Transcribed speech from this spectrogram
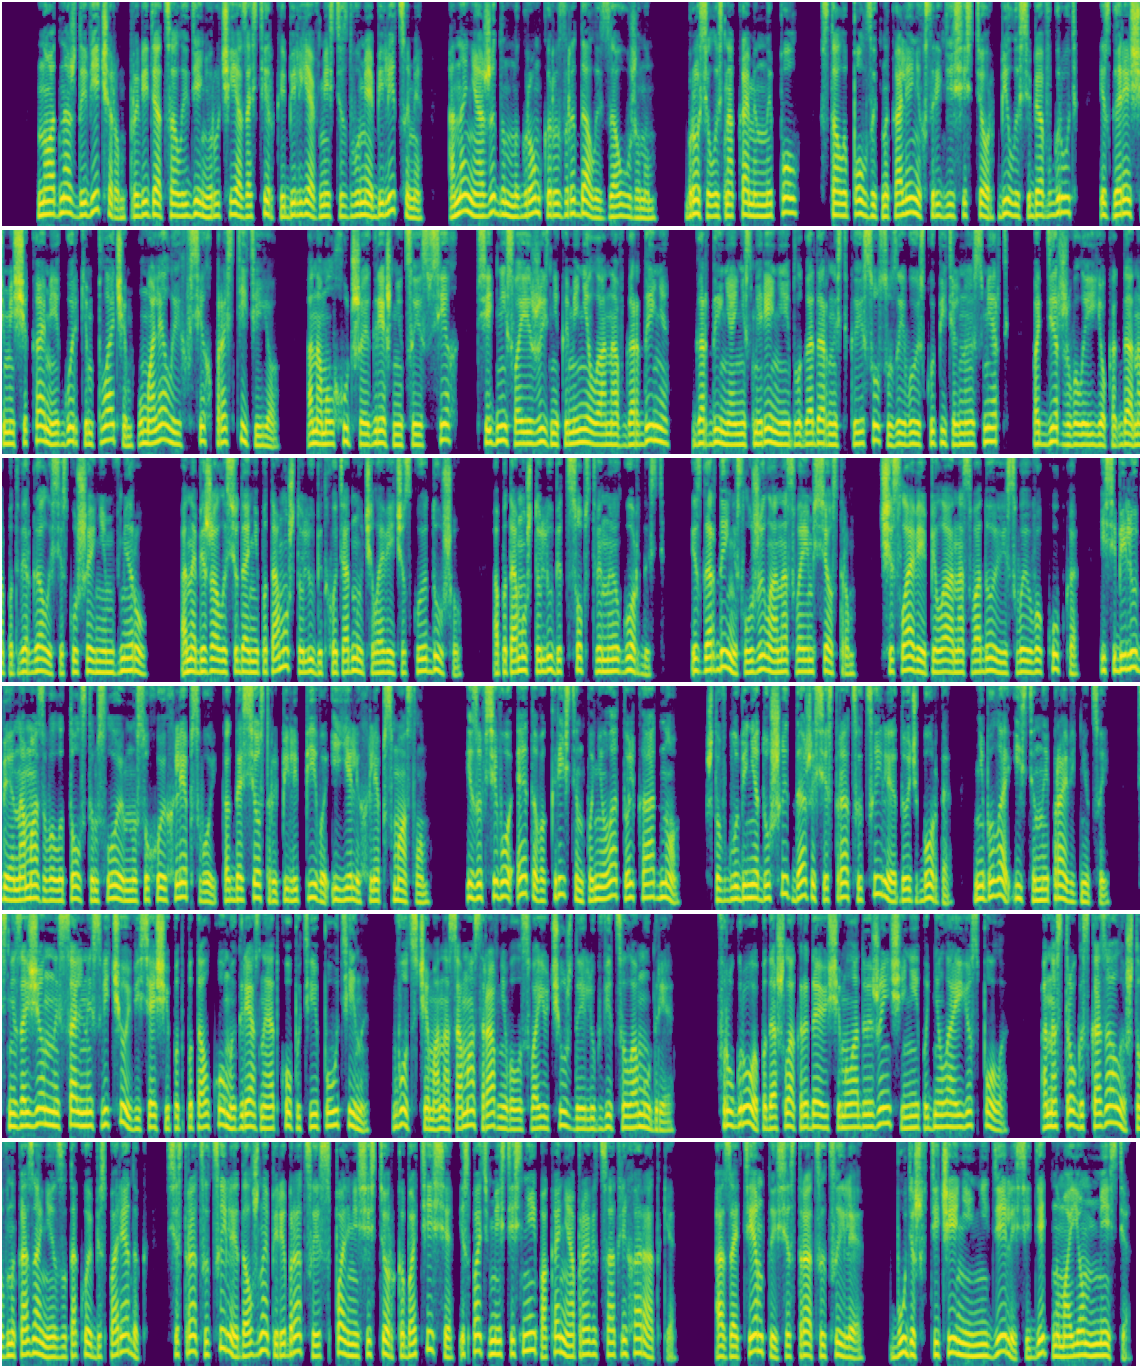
Но однажды вечером, проведя целый день у ручья за стиркой белья вместе с двумя белицами, она неожиданно громко разрыдалась за ужином, бросилась на каменный пол, стала ползать на коленях среди сестер, била себя в грудь и с горящими щеками и горьким плачем умоляла их всех простить ее. Она, мол, худшая грешница из всех, все дни своей жизни каменела она в гордыне, гордыня, а не смирение и благодарность к Иисусу за его искупительную смерть поддерживала ее, когда она подвергалась искушениям в миру. Она бежала сюда не потому, что любит хоть одну человеческую душу, а потому, что любит собственную гордость. Из гордыни служила она своим сестрам. Тщеславие пила она с водой из своего кубка, и себелюбие намазывала толстым слоем на сухой хлеб свой, когда сестры пили пиво и ели хлеб с маслом. Из-за всего этого Кристин поняла только одно, что в глубине души даже сестра Цицилия, дочь Борда, не была истинной праведницей. С незажженной сальной свечой, висящей под потолком и грязной от копоти и паутины, вот с чем она сама сравнивала свое чуждое любви целомудрие. Фругроа подошла к рыдающей молодой женщине и подняла ее с пола. Она строго сказала, что в наказание за такой беспорядок сестра Цицилия должна перебраться из спальни сестер к Аббатисе и спать вместе с ней, пока не оправится от лихорадки. А затем ты, сестра Цицилия, будешь в течение недели сидеть на моем месте.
